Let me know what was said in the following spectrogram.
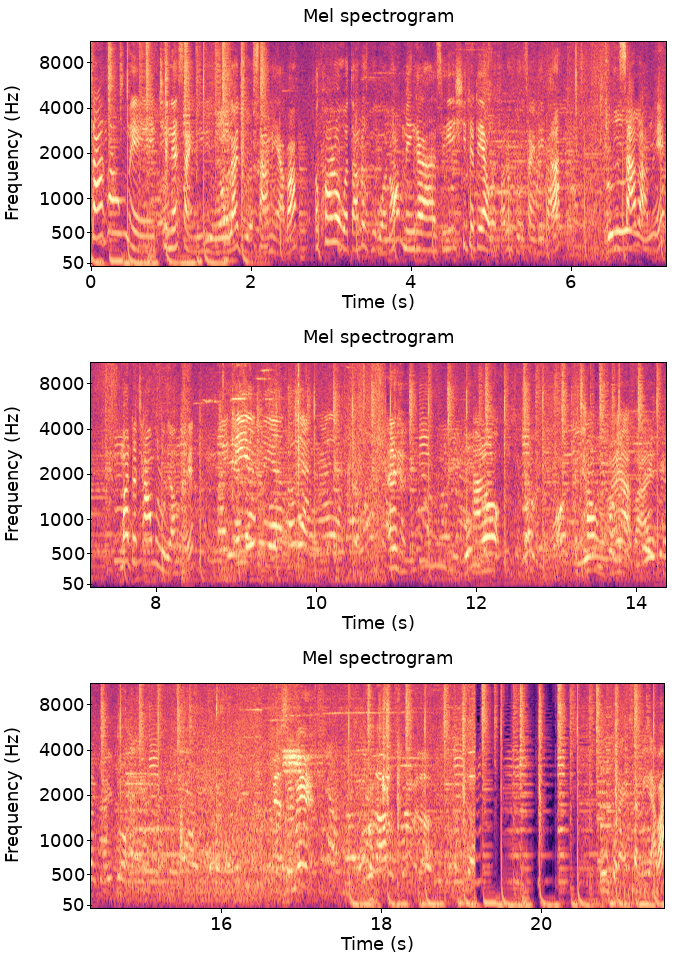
စားကောင်းမယ် ထင်တဲ့ဆိုင်လေးတွေကိုလိုက်ပြီးတော့စားနေရပါအခုကတော့ဝတ်သားလို့ခုပေါ့နော်မင်္ဂလာစီရှိတဲ့တဲ့ဝတ်သားလို့ခုဆိုင်လေးပါစားပါမယ်မတခြားမလို့ရောင်းတယ်100 200 300 500အဲဒါတော့အချောင်း900ပါတယ်သူ့ကိုယ်တိုင်ဆက်ပေးတာပါ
